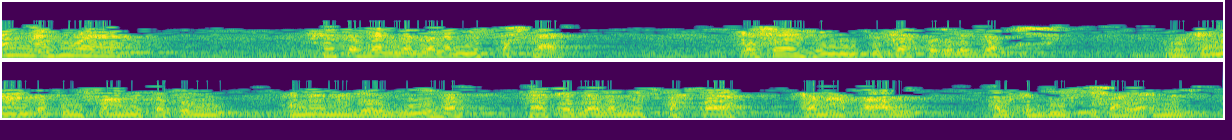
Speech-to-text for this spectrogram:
أما هو فتذلل ولم يفتح فاه كشاه تساق إلى الذبح وكنعجة صامتة أمام جوزيها هكذا لم يفتح فاه كما قال القديس إشعياء النبي.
